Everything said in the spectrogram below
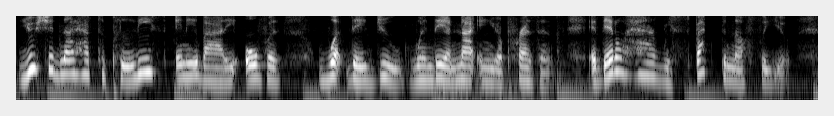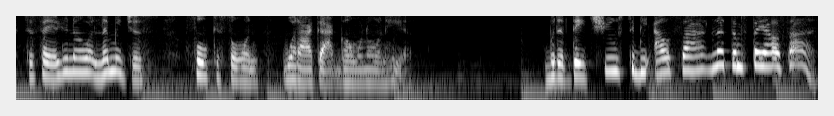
You should not have to police anybody over what they do when they are not in your presence. If they don't have respect enough for you to say, you know what, let me just focus on what I got going on here. But if they choose to be outside, let them stay outside.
